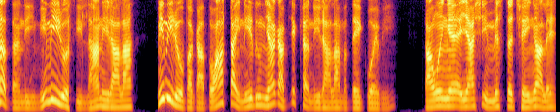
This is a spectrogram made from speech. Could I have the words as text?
နတ်တန်သည်မိမိတို့စီလာနေတာလားမိမိတို့ဘက်ကသွားတိုက်နေသူများကပြစ်ခတ်နေတာလားမသိကွဲပေတာဝန်ငယ်အရာရှိမစ္စတာချိန်ကလည်း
